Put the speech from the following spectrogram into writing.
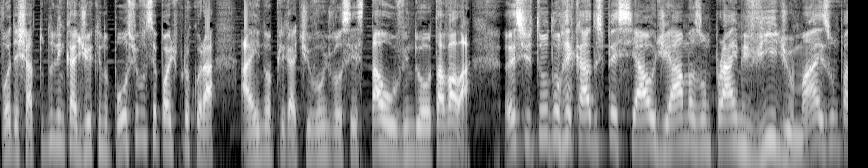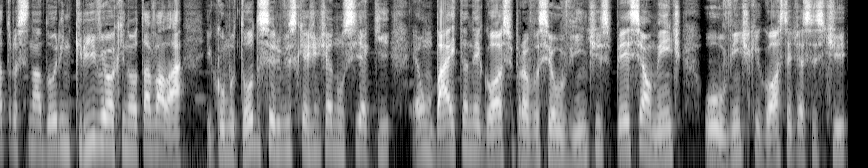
Vou deixar tudo linkadinho aqui no post e você pode procurar aí no aplicativo onde você está ouvindo o Eu Tava Lá. Antes de tudo, um recado especial de Amazon Prime Video, mais um patrocinador incrível aqui no Tava Lá. E como todo serviço que a gente anuncia aqui, é um baita negócio para você ouvinte, especialmente o ouvinte que gosta de assistir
